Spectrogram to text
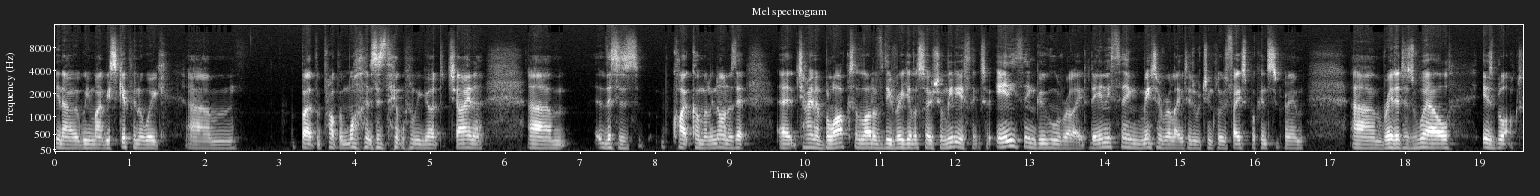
you know, we might be skipping a week, um, but the problem was is that when we got to China, um, this is quite commonly known, is that uh, China blocks a lot of the regular social media things. So anything Google related, anything Meta related, which includes Facebook, Instagram, um, Reddit as well, is blocked.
